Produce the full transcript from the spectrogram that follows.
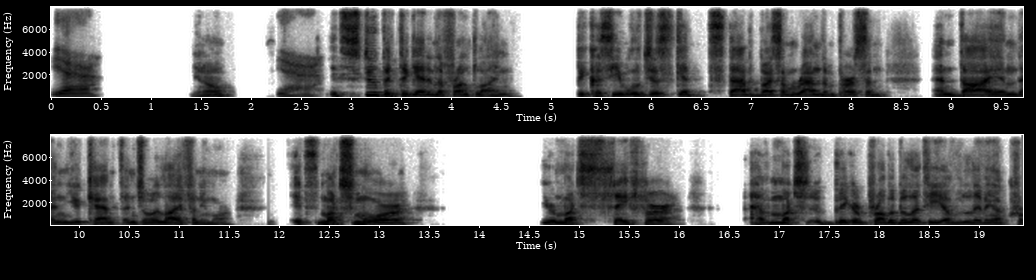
yeah. you know? Yeah. It's stupid to get in the front line because he will just get stabbed by some random person and die and then you can't enjoy life anymore it's much more you're much safer have much bigger probability of living a cr-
